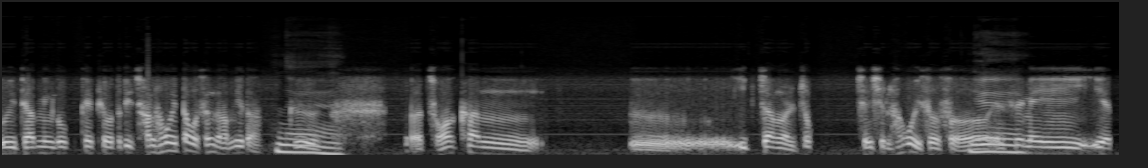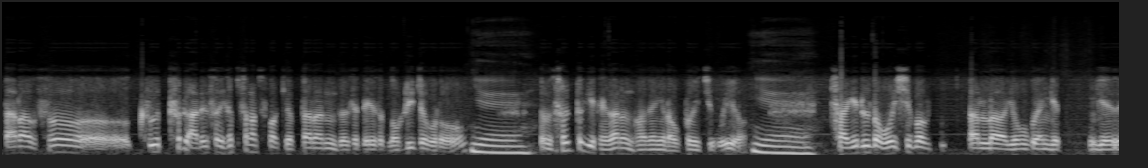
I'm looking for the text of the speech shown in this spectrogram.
우리 대한민국 대표들이 잘 하고 있다고 생각합니다. 네. 그 어, 정확한 그 입장을 쭉 제시를 하고 있어서 예. SMA에 따라서 그틀 아래서 협상할 수밖에 없다라는 것에 대해서 논리적으로 예. 좀 설득이 돼가는 과정이라고 보여지고요. 예. 자기들도 50억 달러 요구한 게 이게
